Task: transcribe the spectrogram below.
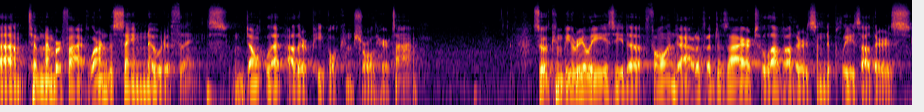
Um, tip number five learn to say no to things. And don't let other people control your time. So it can be really easy to fall into out of a desire to love others and to please others.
